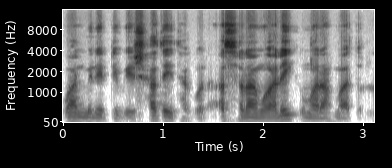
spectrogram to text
ওয়ান মিনিট টিভির সাথেই থাকুন। আসসালামু আলাইকুম রহমতুল্লাহ।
